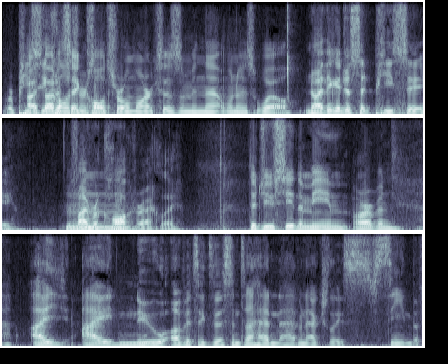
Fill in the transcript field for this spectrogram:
or PC I thought culture. it said cultural Marxism in that one as well. No, I think it just said PC, if I Hmm. recall correctly. Did you see the meme, Arvin? I I knew of its existence. I hadn't haven't actually seen the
